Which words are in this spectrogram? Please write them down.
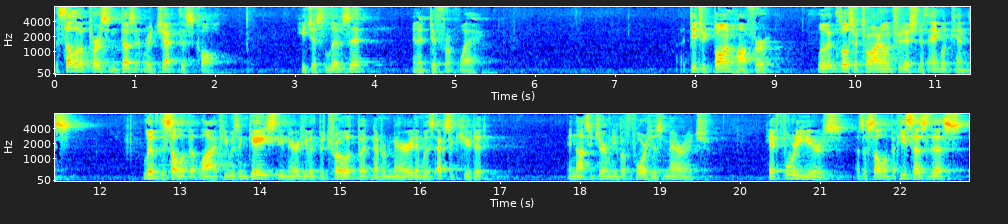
The celibate person doesn't reject this call, he just lives it in a different way. Uh, Dietrich Bonhoeffer, a little bit closer to our own tradition as Anglicans, lived the celibate life. He was engaged to be married, he was betrothed, but never married, and was executed in Nazi Germany before his marriage. He had 40 years as a celibate. He says this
